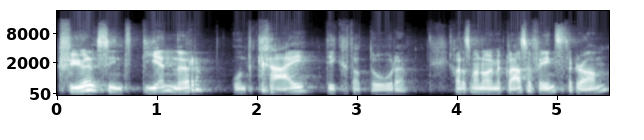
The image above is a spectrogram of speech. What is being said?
Gefühle sind Diener und keine Diktatoren. Ich habe das mal noch einmal gelesen auf Instagram.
